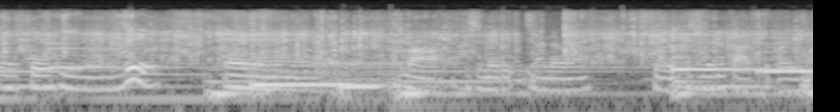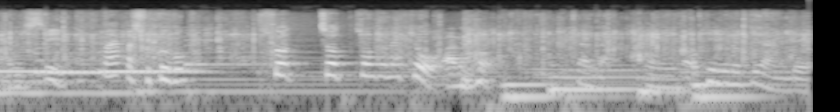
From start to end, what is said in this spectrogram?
えーコーヒー飲んで、えーまあ始める。なんだろうな。すぐ始めるかとかいうのもあるし、まあ、やっぱ食後。きょちょちょうどね今日あのなんだ、えーお昼時なんで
